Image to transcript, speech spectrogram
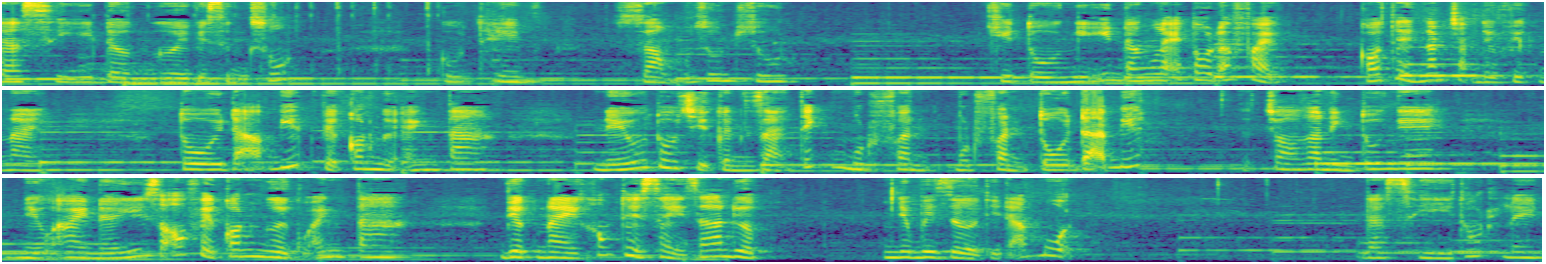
Darcy đờ người về sừng sốt. Cô thêm Giọng run run. Khi tôi nghĩ đáng lẽ tôi đã phải Có thể ngăn chặn được việc này. Tôi đã biết về con người anh ta. Nếu tôi chỉ cần giải thích một phần Một phần tôi đã biết. Cho gia đình tôi nghe. Nếu ai nấy rõ về con người của anh ta, Việc này không thể xảy ra được. Nhưng bây giờ thì đã muộn. Darcy thốt lên.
